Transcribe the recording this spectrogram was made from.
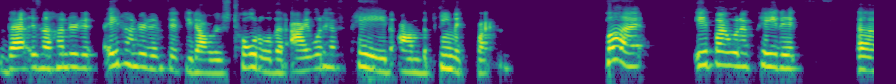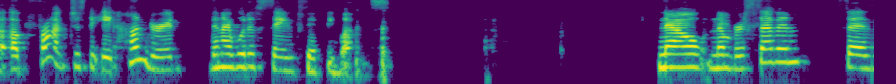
that is $100, $850 total that I would have paid on the payment plan. But if I would have paid it uh, up front, just the 800, then I would have saved 50 bucks. Now, number seven says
